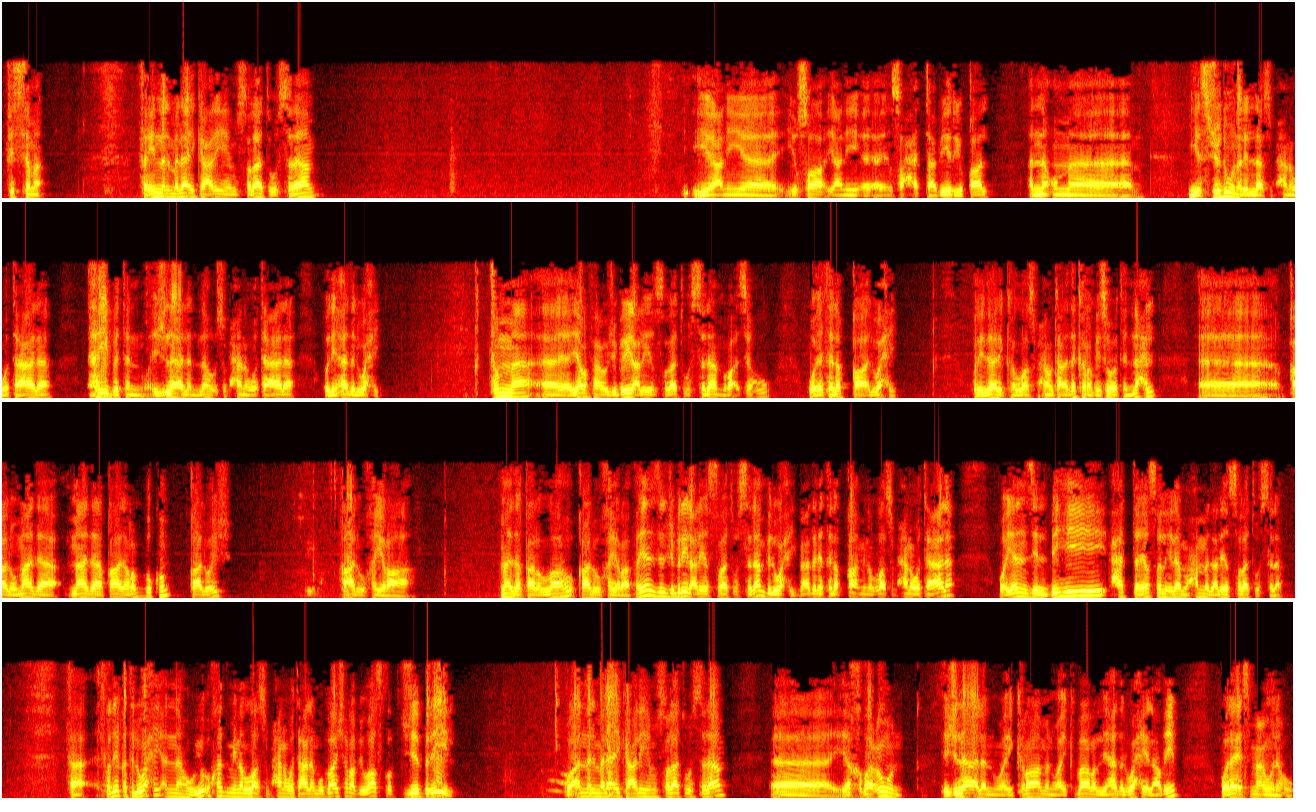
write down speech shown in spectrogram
في السماء فإن الملائكة عليهم الصلاة والسلام يعني يصا يعني إن صح التعبير يقال أنهم يسجدون لله سبحانه وتعالى هيبة وإجلالا له سبحانه وتعالى ولهذا الوحي. ثم يرفع جبريل عليه الصلاة والسلام رأسه ويتلقى الوحي. ولذلك الله سبحانه وتعالى ذكر في سورة النحل قالوا ماذا ماذا قال ربكم؟ قالوا إيش؟ قالوا خيرا. ماذا قال الله؟ قالوا خيرا. فينزل جبريل عليه الصلاة والسلام بالوحي بعد أن يتلقاه من الله سبحانه وتعالى وينزل به حتى يصل إلى محمد عليه الصلاة والسلام. فطريقة الوحي أنه يؤخذ من الله سبحانه وتعالى مباشرة بواسطة جبريل وأن الملائكة عليهم الصلاة والسلام آه، يخضعون إجلالا وإكراما وإكبارا لهذا الوحي العظيم ولا يسمعونه.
